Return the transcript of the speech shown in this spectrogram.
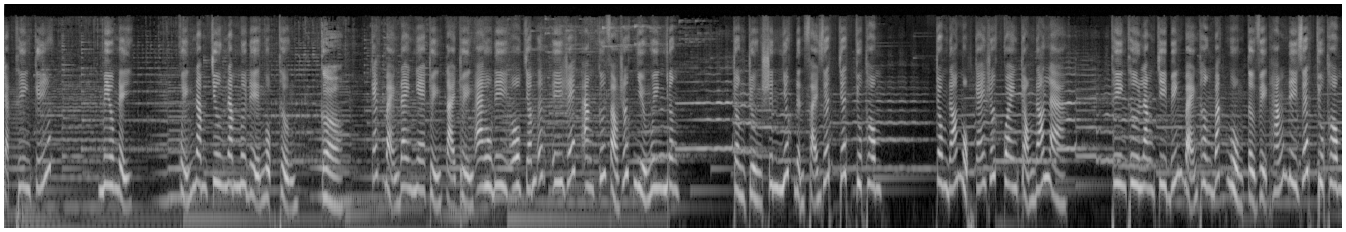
Trạch Thiên Kiế Miêu Nị. Quyển 5 chương 50 Địa Ngục Thượng. Cờ Các bạn đang nghe truyện tại truyện audio.xyz ăn cứ vào rất nhiều nguyên nhân. Trần Trường Sinh nhất định phải giết chết Chu Thông. Trong đó một cái rất quan trọng đó là Thiên Thư Lăng Chi biến bản thân bắt nguồn từ việc hắn đi giết Chu Thông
